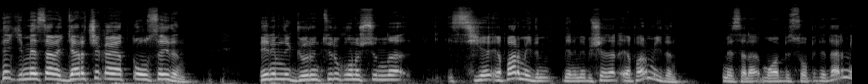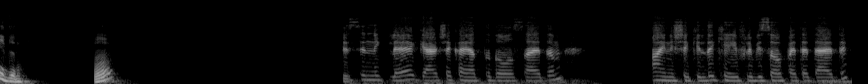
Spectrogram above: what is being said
Peki mesela gerçek hayatta olsaydın benimle görüntülü konuştuğunda şey yapar mıydın? Benimle bir şeyler yapar mıydın? Mesela muhabbet sohbet eder miydin? Hı? Kesinlikle gerçek hayatta da olsaydım aynı şekilde keyifli bir sohbet ederdik.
